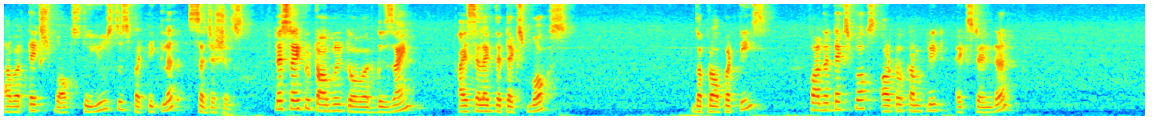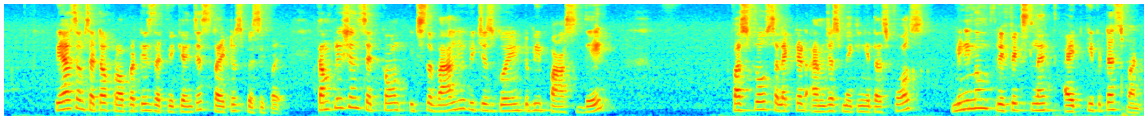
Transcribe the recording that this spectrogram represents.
our text box to use this particular suggestions. Let's try to toggle to our design. I select the text box, the properties. For the text box autocomplete extender, we have some set of properties that we can just try to specify. Completion set count, it's the value which is going to be passed there First row selected, I'm just making it as false. Minimum prefix length, I keep it as 1.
